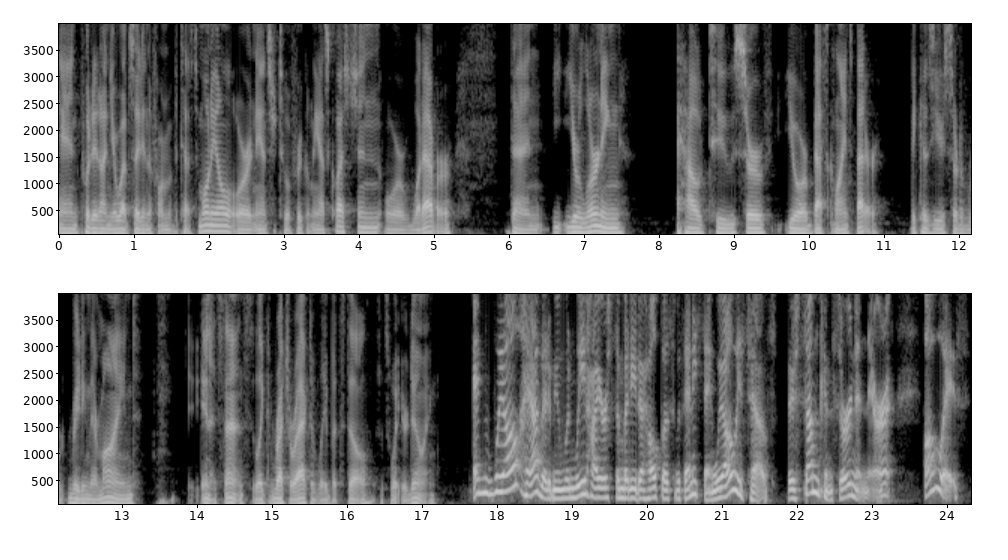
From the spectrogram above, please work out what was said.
and put it on your website in the form of a testimonial or an answer to a frequently asked question or whatever, then you're learning how to serve your best clients better because you're sort of reading their mind in a sense, like retroactively, but still, it's what you're doing. And we all have it. I mean, when we hire somebody to help us with anything, we always have, there's some concern in there, always.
